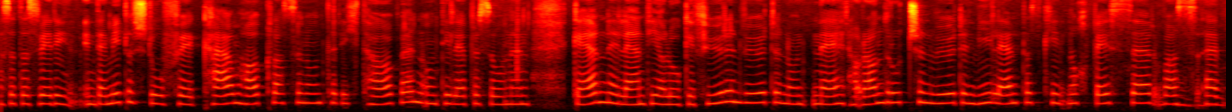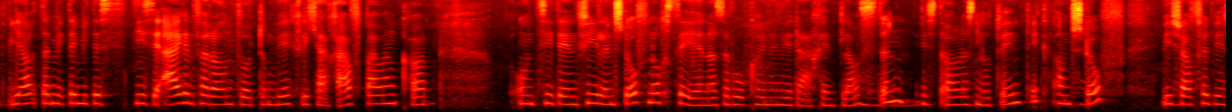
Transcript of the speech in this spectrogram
Also dass wir in der Mittelstufe kaum Halbklassenunterricht haben und die Lehrpersonen gerne Lerndialoge führen würden und näher heranrutschen würden, wie lernt das Kind noch besser, was, mhm. äh, ja, damit, damit es diese Eigenverantwortung wirklich auch aufbauen kann und sie den vielen Stoff noch sehen. Also wo können wir da auch entlasten? Mhm. Ist alles notwendig an Stoff? Wie schaffen wir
